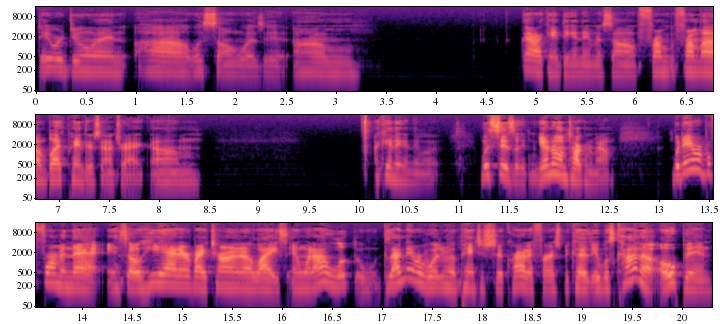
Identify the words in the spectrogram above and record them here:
they were doing uh what song was it um god i can't think of the name of the song from from uh black panther soundtrack um I can't think of the name of it. With SZA. You know what I'm talking about. But they were performing that, and so he had everybody turning their lights. And when I looked, because I never wasn't really paying attention to the crowd at first because it was kind of open,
